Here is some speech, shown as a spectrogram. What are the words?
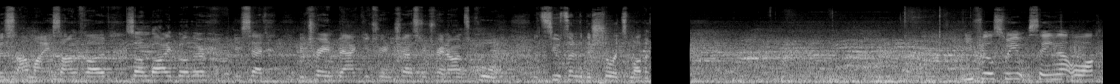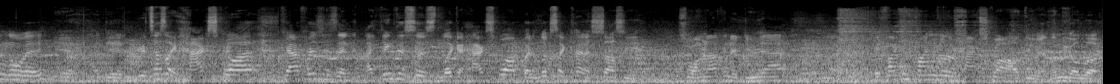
Just on my SoundCloud. Some bodybuilder. He said, "You train back, you train chest, you train arms. Cool. Let's see what's under the shorts, mother." You feel sweet saying that while walking away? Yeah, I did. It says like hack squat, calf raises, and I think this is like a hack squat, but it looks like kind of sussy. So I'm not gonna do that. If I can find another hack squat, I'll do it. Let me go look.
